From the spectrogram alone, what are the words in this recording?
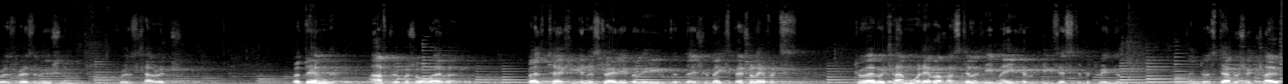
for his resolution, for his courage. But then, after it was all over, both Turkey and Australia believed that they should make special efforts to overcome whatever hostility may have existed between them and to establish a close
